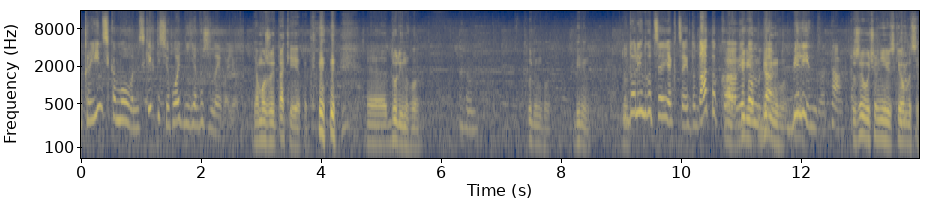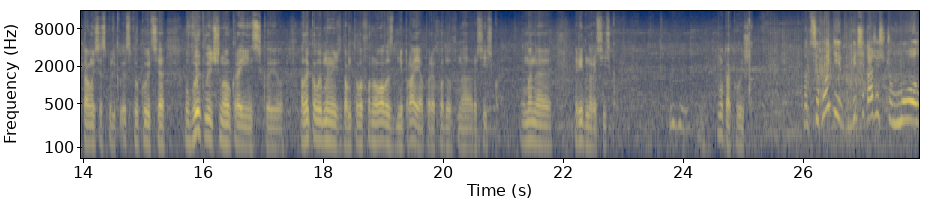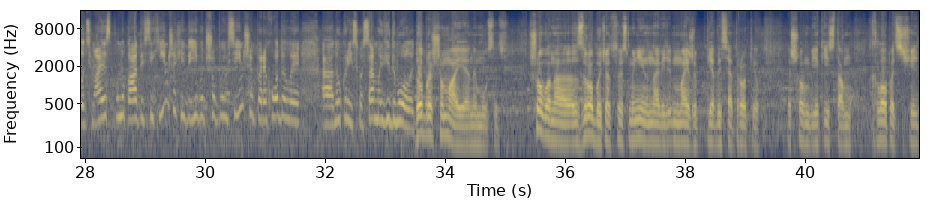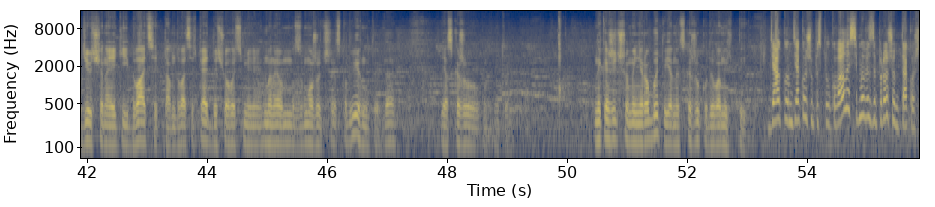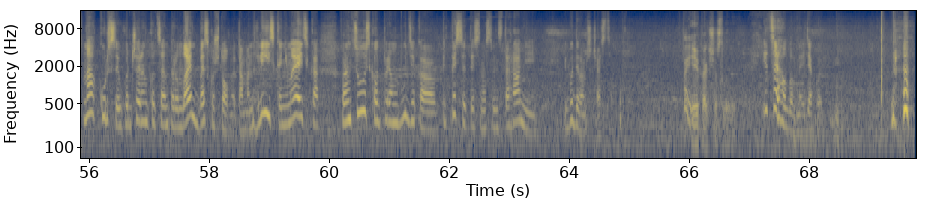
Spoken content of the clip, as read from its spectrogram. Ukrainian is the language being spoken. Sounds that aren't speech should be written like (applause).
Українська мова наскільки сьогодні є важливою? Я можу і так, і я так. (laughs) Е, Дулінго. Дулінго. Білінг. Ну, Duolingo – це як цей додаток, А, в якому білінго. Да, білінго, так. Жив у Чернігівській області, там усі спіль- спілкуються виключно українською. Але коли мені там телефонували з Дніпра, я переходив на російську. У мене рідна російська. Ну так вийшло. От сьогодні більше кажуть, що молодь має спонукати всіх інших, і, і от щоб всі інші переходили е, на українську, саме від молоді. Добре, що має, а не мусить. Що вона зробить? От ось мені навіть майже 50 років. Що якийсь там хлопець чи дівчина, який 20, там 25 до чогось мене зможуть сподвігнути. Да? Я скажу, от, не кажіть, що мені робити, я не скажу, куди вам йти. Дякуємо, дякую, що поспілкувалися. Ми вас запрошуємо також на курси в Гончаренко Центр онлайн безкоштовно. Там англійська, німецька, французька, от прям будь-яка. Підписуйтесь на нас в інстаграмі і буде вам щастя. Та я і так щасливий. І це головне. Дякую.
